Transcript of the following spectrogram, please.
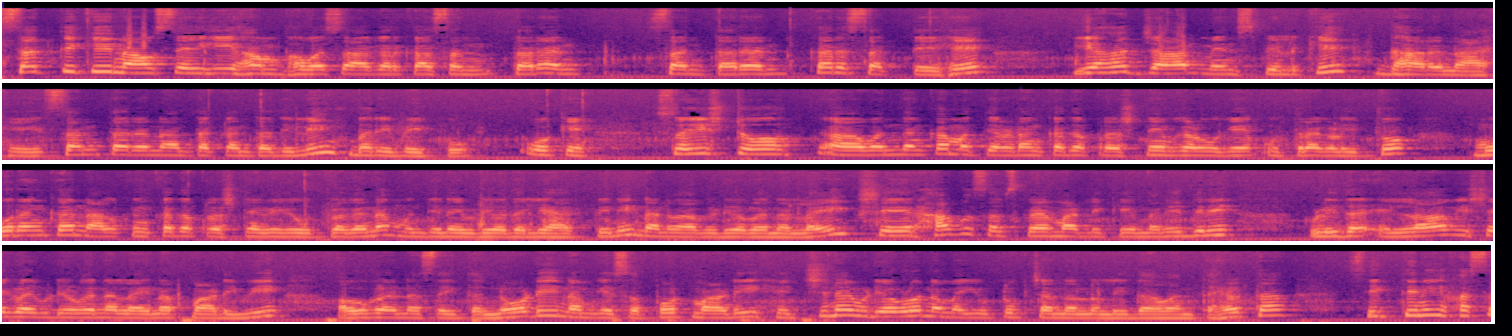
सत्य की नाव से ही हम भवसागर का संतरण संतरण कर सकते हैं यह ಜಾನ್ ಮೆನ್ಸ್ಫೀಲ್ಡ್ ಕಿ ಧಾರಣಾ ಹೇ ಸಂತರಣ ಅಂತಕ್ಕಂಥದ್ದು ಇಲ್ಲಿ ಬರಿಬೇಕು ಓಕೆ ಸೊ ಇಷ್ಟು ಆ, ಒಂದಂಕ ಮತ್ತು ಎರಡಂಕದ ಪ್ರಶ್ನೆಗಳಿಗೆ ಉತ್ತರಗಳಿತ್ತು ಮೂರಂಕ ನಾಲ್ಕಂಕದ ಪ್ರಶ್ನೆಗಳಿಗೆ ಉತ್ತರಗಳನ್ನ ಮುಂದಿನ ವಿಡಿಯೋದಲ್ಲಿ ಹಾಕ್ತೀನಿ ನಾನು ಆ ವಿಡಿಯೋಗಳನ್ನ ಲೈಕ್ ಶೇರ್ ಹಾಗೂ ಸಬ್ಸ್ಕ್ರೈಬ್ ಮಾಡಲಿಕ್ಕೆ ಮರೆಯದಿರಿ ಉಳಿದ ಎಲ್ಲ ವಿಷಯಗಳ ವಿಡಿಯೋಗಳನ್ನ ಲೈನ್ ಅಪ್ ಮಾಡಿವಿ. ಅವುಗಳನ್ನ ಸಹಿತ ನೋಡಿ ನಮಗೆ ಸಪೋರ್ಟ್ ಮಾಡಿ. ಹೆಚ್ಚಿನ ವಿಡಿಯೋಗಳು ನಮ್ಮ ಯೂಟ್ಯೂಬ್ ಚಾನಲ್ನಲ್ಲಿ ಇದ್ದಾವೆ ಅಂತ ಹೇಳ್ತಾ ಸಿಗ್ತೀನಿ ಹೊಸ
